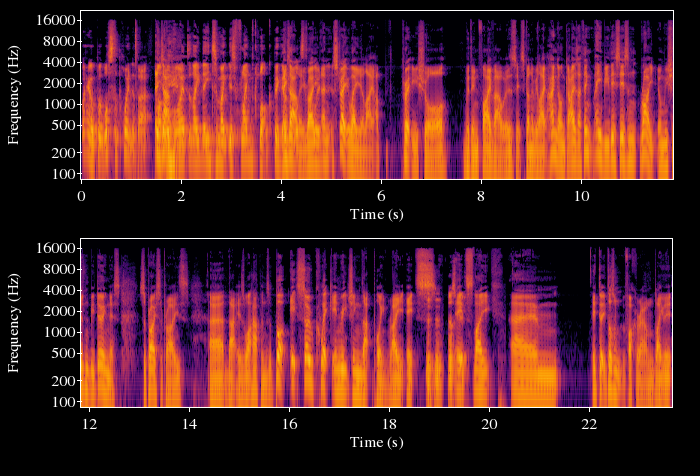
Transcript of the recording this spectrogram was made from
Well, hang on, but what's the point of that? Like, Exactly. why do they need to make this flame clock bigger? Exactly right, point? and straight away you're like, I'm pretty sure within five hours it's going to be like, hang on, guys, I think maybe this isn't right, and we shouldn't be doing this. Surprise, surprise. Uh, that is what happens, but it's so quick in reaching that point, right? It's Mhm, it's like um it, it doesn't fuck around. Like it,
